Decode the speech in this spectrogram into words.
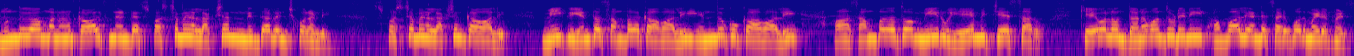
ముందుగా మనకు కావాల్సిందంటే స్పష్టమైన లక్ష్యాన్ని నిర్ధారించుకోవాలండి. స్పష్టమైన లక్ష్యం కావాలి. మీకు ఎంత సంపద కావాలి ఎందుకు కావాలి ఆ సంపదతో మీరు ఏమి చేస్తారు? కేవలం ధనవంతుడిని అవ్వాలి అంటే సరిపోదు మై డియర్ ఫ్రెండ్స్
